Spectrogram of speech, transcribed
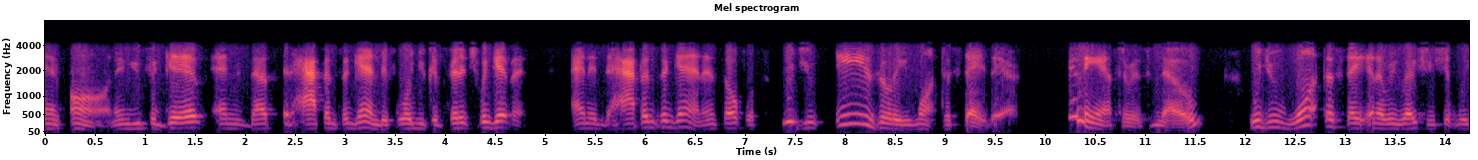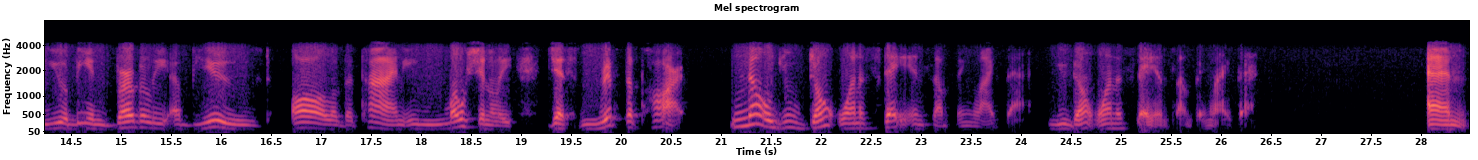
and on. And you forgive and that's it happens again before you can finish forgiving. And it happens again and so forth. Would you easily want to stay there? And the answer is no. Would you want to stay in a relationship where you are being verbally abused all of the time, emotionally just ripped apart? No, you don't want to stay in something like that. You don't want to stay in something like that. And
